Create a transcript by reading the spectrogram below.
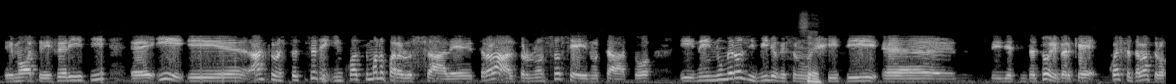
dei morti e dei feriti eh, e, e, anche una situazione in qualche modo paradossale. Tra l'altro, non so se hai notato, i, nei numerosi video che sono sì. usciti eh, degli attentatori, perché questa tra l'altro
